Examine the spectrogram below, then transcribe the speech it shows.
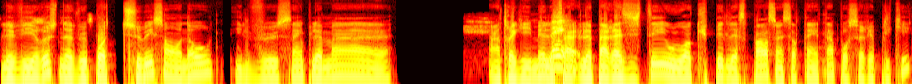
le virus ne veut pas tuer son hôte, il veut simplement, euh, entre guillemets, le, Ben- le parasiter ou occuper de l'espace un certain temps pour se répliquer?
